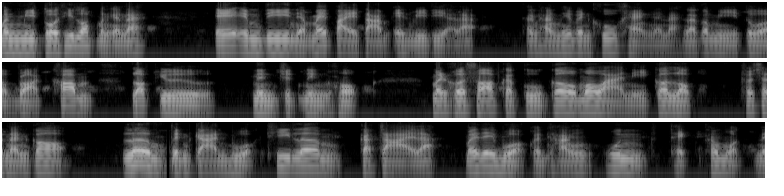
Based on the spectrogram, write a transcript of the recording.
มันมีตัวที่ลบเหมือนกันนะ AMD เนี่ยไม่ไปตาม NVIDIA แล้ว ทั้งๆที่เป็นคู่แข่งกันนะ แล้วก็มีตัว Broadcom ลบอยู่ 1.16 Microsoft กับ Google เมื่อวานนี้ก็ลบ เพราะฉะนั้นก็เริ่มเป็นการบวกที่เริ่มกระจายแล้ว ไม่ได้บวกกันทั้งหุ้นเทคทั้งหมดใน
